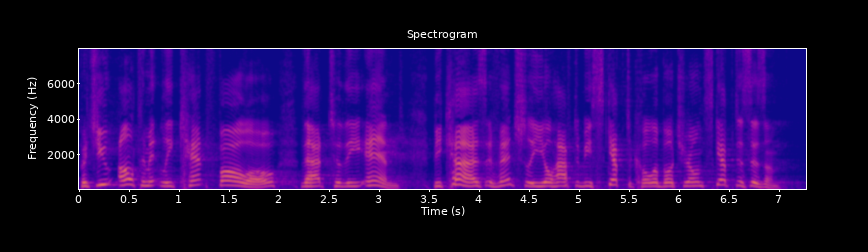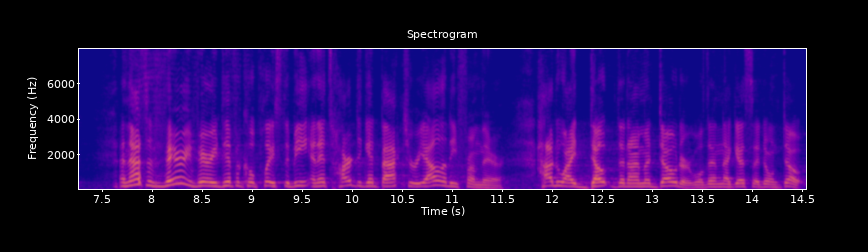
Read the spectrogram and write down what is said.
But you ultimately can't follow that to the end because eventually you'll have to be skeptical about your own skepticism. And that's a very, very difficult place to be, and it's hard to get back to reality from there. How do I doubt that I'm a doubter? Well, then I guess I don't doubt.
